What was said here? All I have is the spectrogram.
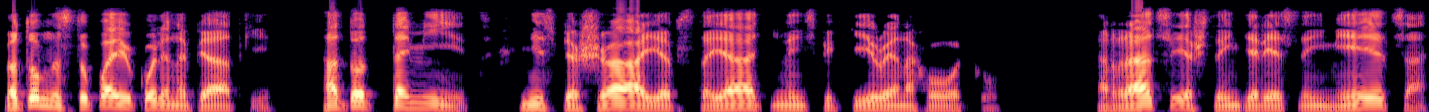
Потом наступаю Коля на пятки, а тот томит, не спеша и обстоятельно инспектируя находку. Рация, что интересно, имеется,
